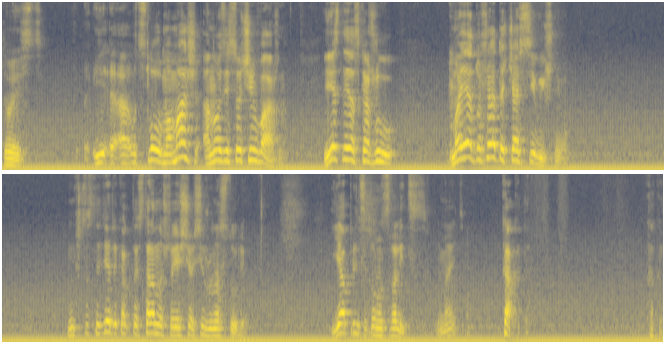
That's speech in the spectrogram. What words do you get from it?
То есть, и, а вот слово мамаш, оно здесь очень важно. Если я скажу, моя душа это часть Всевышнего. Ну, что на деле как-то странно, что я еще сижу на стуле. Я, в принципе, должен свалиться, понимаете? Как это? Как это?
